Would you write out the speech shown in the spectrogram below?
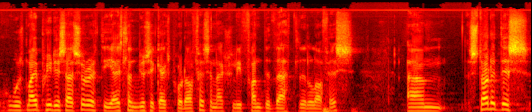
who was my predecessor at the Iceland Music Export Office and actually funded that little office, um, started this,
